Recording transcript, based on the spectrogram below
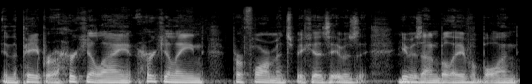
in the paper a Herculean Herculean performance because it was he was unbelievable and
